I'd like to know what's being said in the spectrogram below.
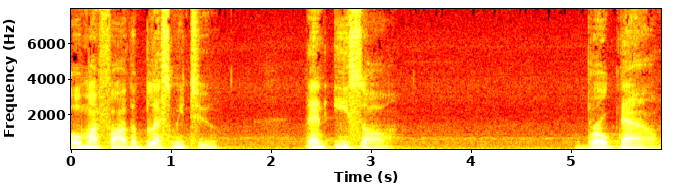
Oh, my father, bless me too. Then Esau broke down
